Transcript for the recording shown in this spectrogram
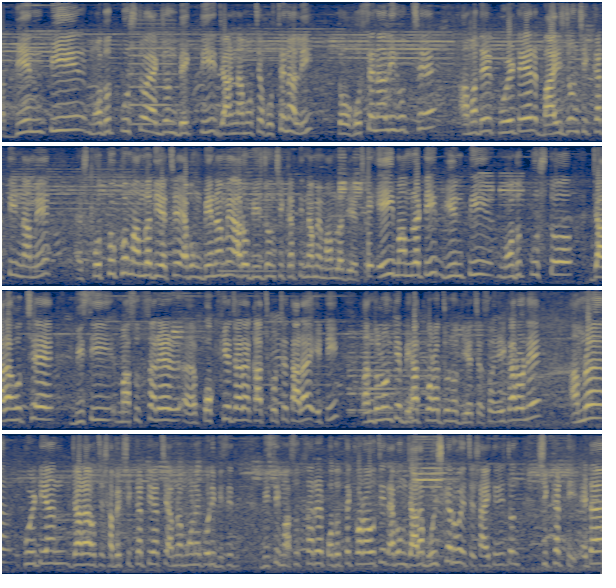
বিএনপির মদতপুষ্ট একজন ব্যক্তি, যার নাম হচ্ছে হোসেন আলী। তো হোসেন আলী হচ্ছে আমাদের কুয়েটের বাইশ জন শিক্ষার্থীর নামে প্রত্যক্ষ মামলা দিয়েছে এবং বেনামে আরও বিশ জন শিক্ষার্থীর নামে মামলা দিয়েছে। এই মামলাটি বিএনপি মদতপুষ্ট যারা হচ্ছে বিসি মাসুদ স্যারের পক্ষে যারা কাজ করছে, তারা এটি আন্দোলনকে বেহাত করার জন্য দিয়েছে। সো এই কারণে আমরা কুয়েটিয়ান যারা হচ্ছে সাবেক শিক্ষার্থী আছে, আমরা মনে করি বিসি বিসি মাসুদ স্যারের পদত্যাগ করা উচিত এবং যারা বহিষ্কার হয়েছে সাঁত্রিশ জন শিক্ষার্থী, এটা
